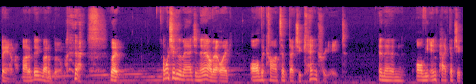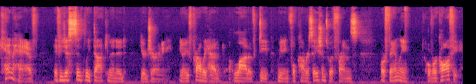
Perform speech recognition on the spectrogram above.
Bam, bada bing, bada boom. but I want you to imagine now that like all the content that you can create, and then all the impact that you can have if you just simply documented your journey. You know, you've probably had a lot of deep, meaningful conversations with friends or family over coffee.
